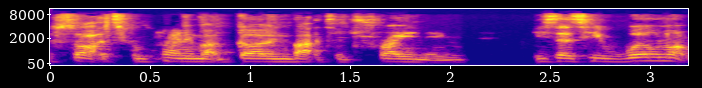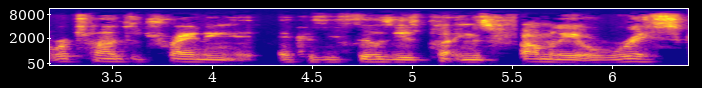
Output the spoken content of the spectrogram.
started to complain about going back to training. He says he will not return to training because he feels he is putting his family at risk.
